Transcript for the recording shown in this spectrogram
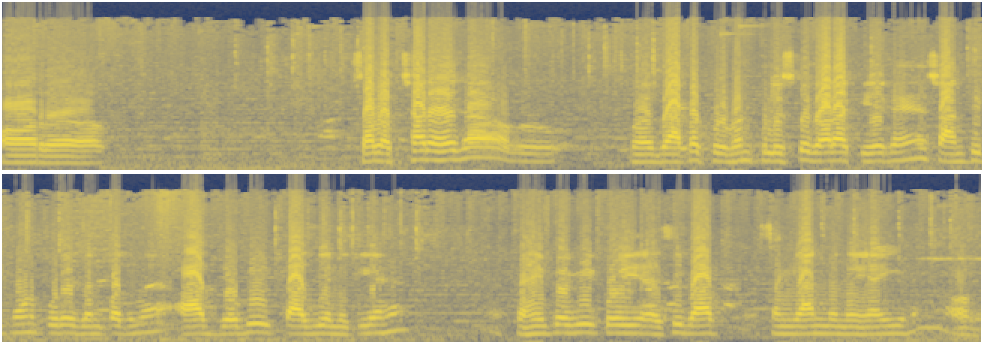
और सब अच्छा रहेगा। व्यापक प्रबंध पुलिस के द्वारा किए गए हैं। शांतिपूर्ण पूरे जनपद में आज जो भी ताजिए निकले हैं, कहीं पे भी कोई ऐसी बात संज्ञान में नहीं आई है और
